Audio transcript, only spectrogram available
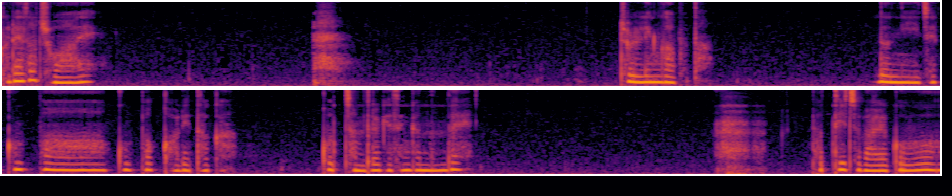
그래서 좋아해. 졸린가 보다. 눈이 이제 꿈뻑꿈뻑 거리다가 곧 잠들게 생겼는데 버티지 말고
